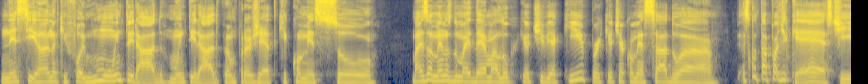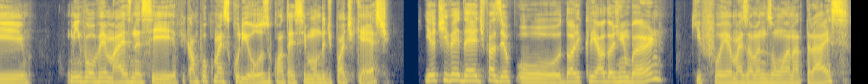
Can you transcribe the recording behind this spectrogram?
nesse ano que foi muito irado, muito irado. Foi um projeto que começou mais ou menos de uma ideia maluca que eu tive aqui, porque eu tinha começado a escutar podcast e me envolver mais nesse. ficar um pouco mais curioso quanto a esse mundo de podcast. E eu tive a ideia de fazer o, o criar o Dodge Burn, que foi mais ou menos um ano atrás.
